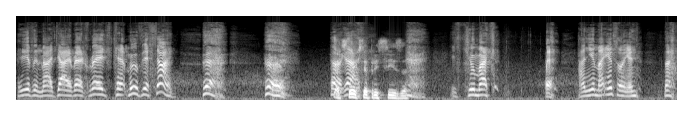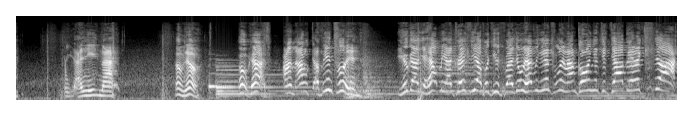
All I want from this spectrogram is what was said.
Even my diabetic rage can't move this sign. Eu sei o que você precisa. It's too much. I need my insulin. I need my... Oh, no. Oh God, I'm out of insulin. You gotta help me. I drank the apple juice, but I don't have any insulin. I'm going into diabetic shock.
